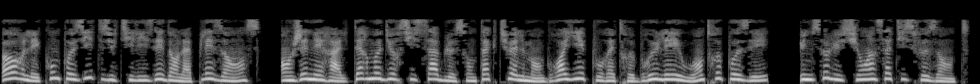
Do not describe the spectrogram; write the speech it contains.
Or les composites utilisés dans la plaisance, en général thermodurcissables sont actuellement broyés pour être brûlés ou entreposés, une solution insatisfaisante.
